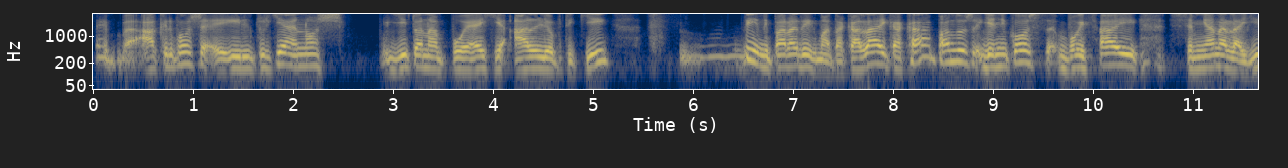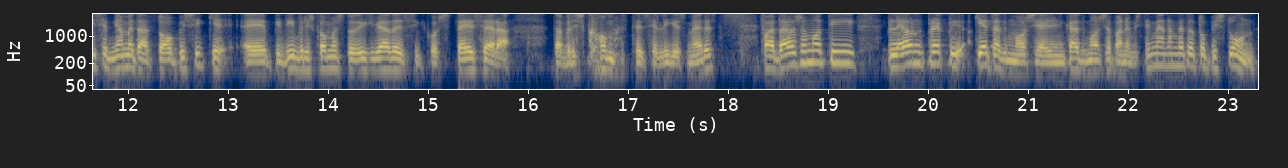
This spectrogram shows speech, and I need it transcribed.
Ε, Ακριβώς ε, η λειτουργία ενός γείτονα που έχει άλλη οπτική δίνει παραδείγματα. Καλά ή κακά, πάντως γενικώς βοηθάει σε μια αναλλαγή, σε μια μετατόπιση και ε, επειδή βρισκόμαστε το 2024 θα βρισκόμαστε σε λίγες μέρες, φαντάζομαι ότι πλέον πρέπει και τα δημόσια, ελληνικά δημόσια πανεπιστήμια να μετατοπιστούν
